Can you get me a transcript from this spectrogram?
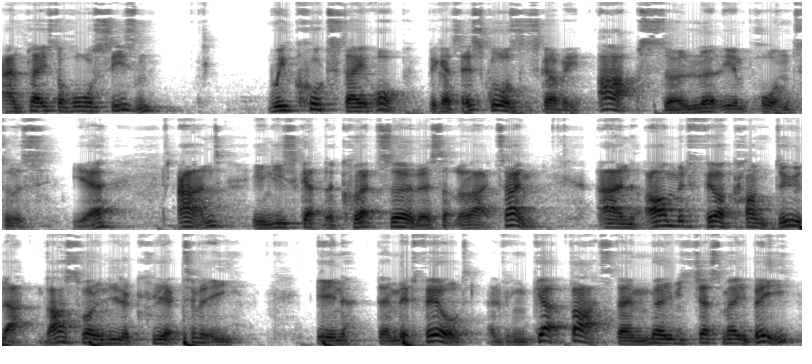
and plays the whole season, we could stay up because this course is going to be absolutely important to us, yeah? And he needs to get the correct service at the right time. And our midfield can't do that. That's why we need a creativity in the midfield. And if we can get that, then maybe, just maybe,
